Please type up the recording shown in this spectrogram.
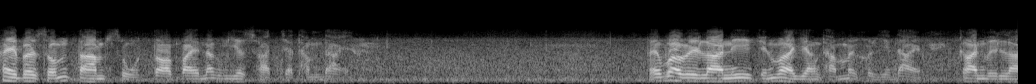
ให้ผสมตามสูตรต่อไปนักวิทยาศาสตร์จะทำได้ แต่ว่าเวลานี้เห็นว่ายังทำไม่ค่อยจะได้ การเวลา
